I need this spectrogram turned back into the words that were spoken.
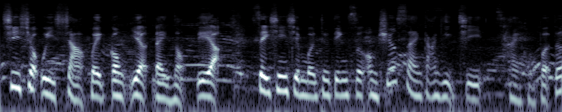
持续为社会公益来努力。最新新闻就丁顺王小山加一起采访报道。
